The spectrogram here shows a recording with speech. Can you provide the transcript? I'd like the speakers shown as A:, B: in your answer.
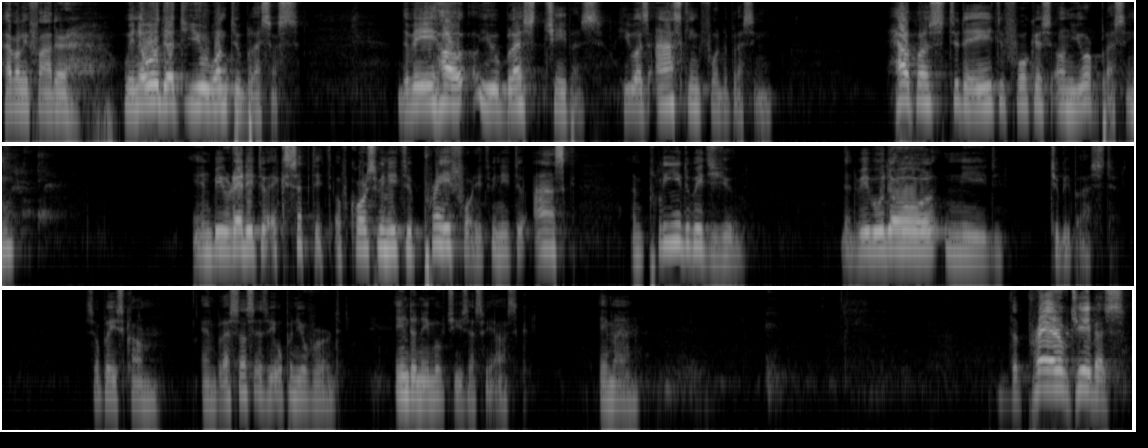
A: Heavenly Father, we know that you want to bless us. The way how you blessed Jabez, he was asking for the blessing. Help us today to focus on your blessing and be ready to accept it. Of course, we need to pray for it. We need to ask and plead with you that we would all need to be blessed. So please come and bless us as we open your word. In the name of Jesus, we ask. Amen. The prayer of Jabez.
